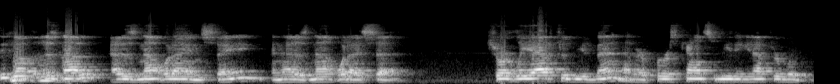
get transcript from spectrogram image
no, that is not, that is not what I am saying, and that is not what I said. Shortly after the event, at our first council meeting after what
